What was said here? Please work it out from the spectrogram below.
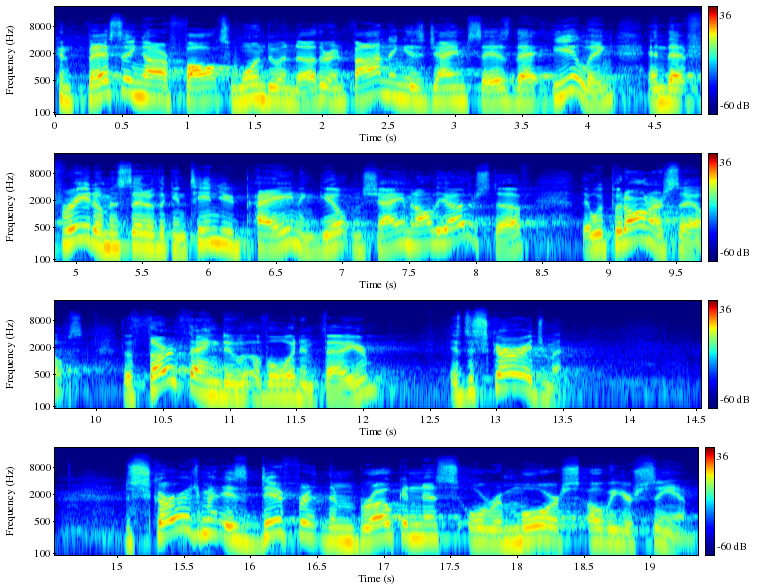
confessing our faults one to another and finding, as James says, that healing and that freedom instead of the continued pain and guilt and shame and all the other stuff that we put on ourselves. The third thing to avoid in failure is discouragement. Discouragement is different than brokenness or remorse over your sin.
